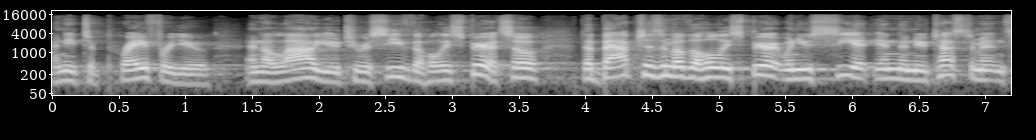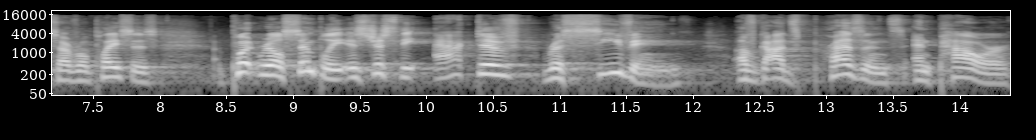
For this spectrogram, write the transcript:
I need to pray for you and allow you to receive the Holy Spirit. So, the baptism of the Holy Spirit, when you see it in the New Testament in several places, put real simply, is just the active receiving of God's presence and power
